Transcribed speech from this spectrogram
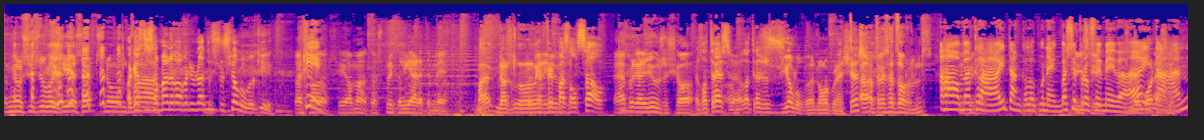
A mi la sociologia, saps, no em fa... Aquesta setmana va venir un altre sociòleg aquí. Això, sí, home, que explica-li ara, també. Va, no, no li Perquè fet pas al salt. Eh, per què li dius això? És la Teresa, la Teresa sociòloga, no la coneixes? A la Teresa Torrens. Ah, home, clar, i tant que la conec. Va ser Sí, profe sí. meva, molt i tant.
